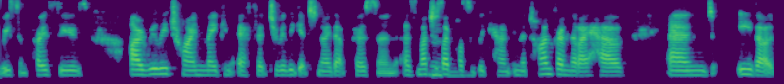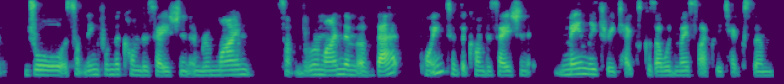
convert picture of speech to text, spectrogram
recent posts is I really try and make an effort to really get to know that person as much mm-hmm. as I mm-hmm. possibly can in the time frame that I have, and either draw something from the conversation and remind some, remind them of that point of the conversation, mainly through text because I would most likely text them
